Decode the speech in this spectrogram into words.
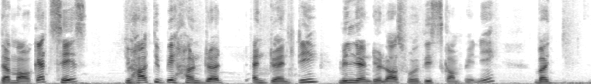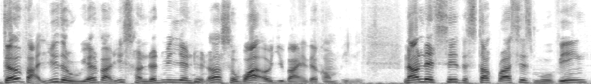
The market says you have to pay 120 million dollars for this company, but the value, the real value is 100 million dollars. So why are you buying the company? Now let's say the stock price is moving.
